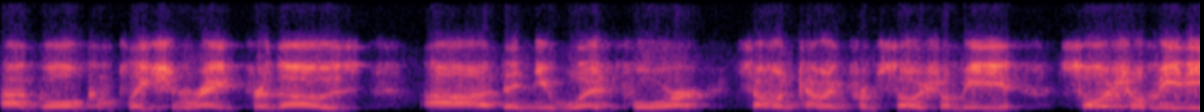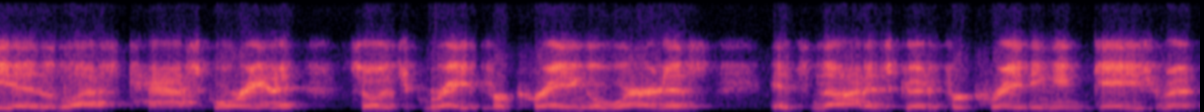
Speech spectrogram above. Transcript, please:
uh, goal completion rate for those uh, than you would for someone coming from social media. Social media is less task-oriented, so it's great for creating awareness. It's not as good for creating engagement.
